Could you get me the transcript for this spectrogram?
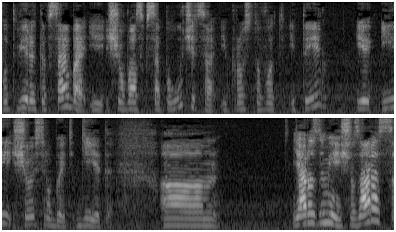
От вірити в себе і що у вас все вийде, і просто от іти і, і щось робити, діяти. Я розумію, що зараз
